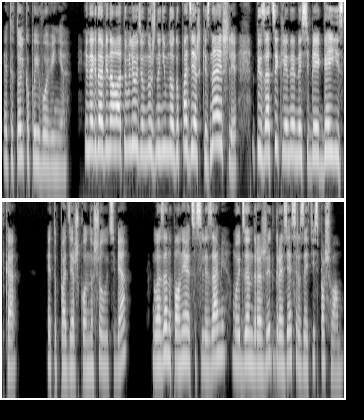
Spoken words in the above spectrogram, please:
это только по его вине. Иногда виноватым людям нужно немного поддержки, знаешь ли? Ты зацикленная на себе эгоистка. Эту поддержку он нашел у тебя? Глаза наполняются слезами, мой дзен дрожит, грозясь разойтись по швам.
